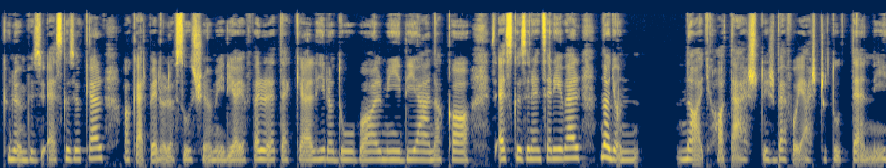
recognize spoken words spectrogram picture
különböző eszközökkel, akár például a social média felületekkel, híradóval, médiának az eszközrendszerével nagyon nagy hatást és befolyást tud tenni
